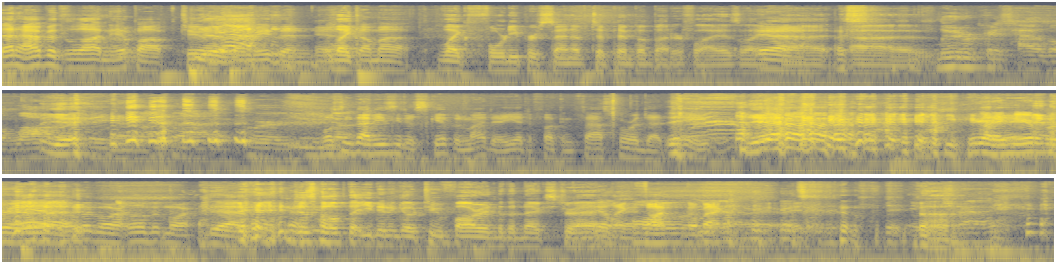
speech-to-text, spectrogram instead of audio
That happens a lot in hip hop too. Yeah. For some reason, Yeah. Like- come up. Like forty percent of To Pimp a Butterfly is like Yeah. that. Uh, Ludacris has a lot Yeah. of things like that. Where wasn't got- that easy to skip in my day. You had to fucking fast forward that tape. yeah. Keep You gotta hearing hear it. for it, a little bit more, a little bit more. Yeah. Just hope that you didn't go too far into the next track. Yeah, like, Oh, fuck, go back. yeah. All right, right. The eight track.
